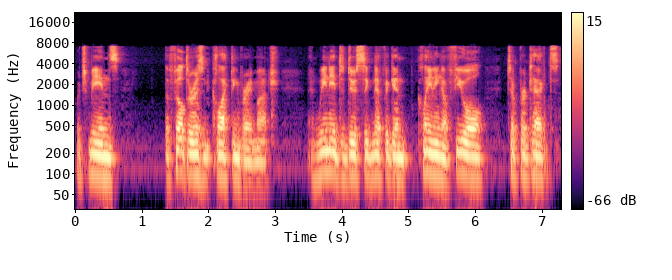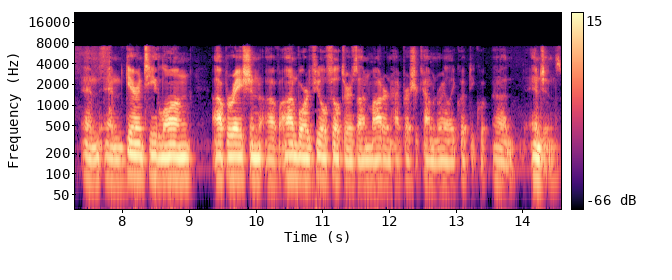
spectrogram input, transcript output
which means the filter isn't collecting very much. And we need to do significant cleaning of fuel to protect and, and guarantee long operation of onboard fuel filters on modern high pressure common rail equipped uh, engines.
